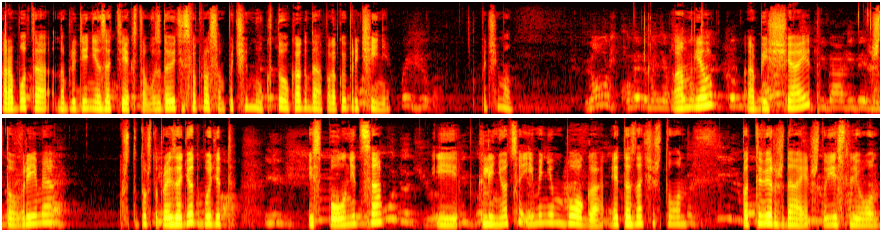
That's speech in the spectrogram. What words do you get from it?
работа наблюдения за текстом. Вы задаетесь вопросом, почему, кто, когда, по какой причине. Почему? Ангел обещает, что время, что то, что произойдет, будет исполниться и клянется именем Бога. Это значит, что он подтверждает, что если он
